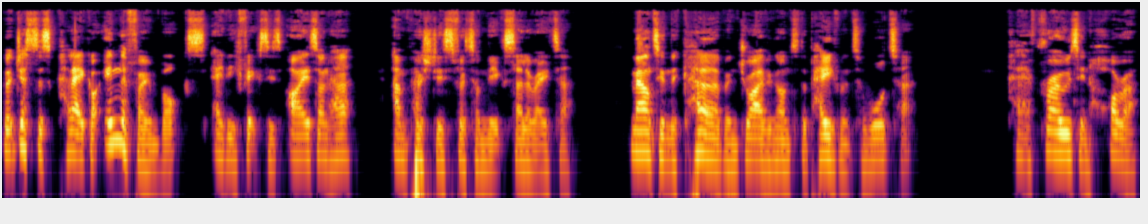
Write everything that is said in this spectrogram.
But just as Claire got in the phone box, Eddie fixed his eyes on her and pushed his foot on the accelerator, mounting the curb and driving onto the pavement towards her. Claire froze in horror,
